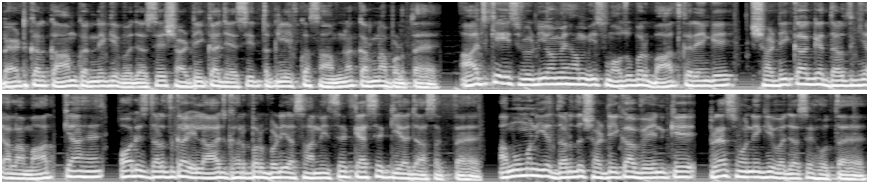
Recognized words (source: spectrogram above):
बैठ कर काम करने की वजह से शाटिका जैसी तकलीफ़ का सामना करना पड़ता है। आज के इस वीडियो में हम इस मौजू पर बात करेंगे, शटिका के दर्द की अलामत क्या हैं और इस दर्द का इलाज घर पर बड़ी आसानी से कैसे किया जा सकता है। अमूमन ये दर्द शटिका वेन के प्रेस होने की वजह से होता है।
